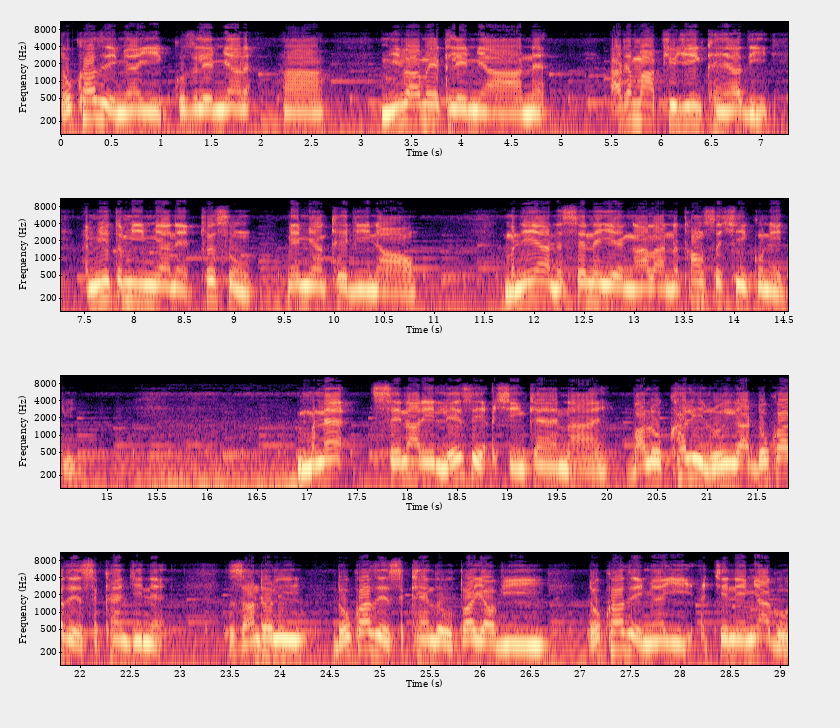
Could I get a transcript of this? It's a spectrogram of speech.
ဒုက္ခသည်များ၏ကိုယ်စားလှယ်များဟာမိဘမဲ့ကလေးများနဲ့အာဓမဖြူချင်းခံရသည့်အမျိုးသမီးများနဲ့ထွက်ဆုံ မြဲမြံခဲ့ပြီးနောက်မနေ့က22ရက်5လ2018ခုနှစ်တွင်မနက်စေနာရီ40အရှင်ခန်းနိုင်ဘာလိုခလီရိုဟင်ဂျာဒုက္ခသည်စခန်းကြီးနဲ့ဇန်တိုလီဒုက္ခသည်စခန်းသို့တွားရောက်ပြီးဒုက္ခသည်များ၏အခြေအနေများကို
